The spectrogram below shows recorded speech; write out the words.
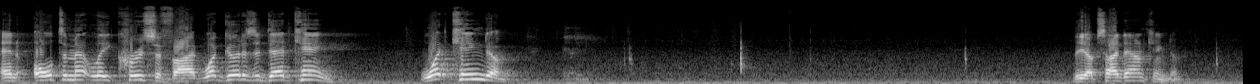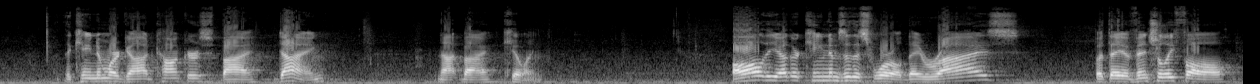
and ultimately crucified. What good is a dead king? What kingdom? The upside down kingdom. The kingdom where God conquers by dying not by killing. All the other kingdoms of this world, they rise, but they eventually fall.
